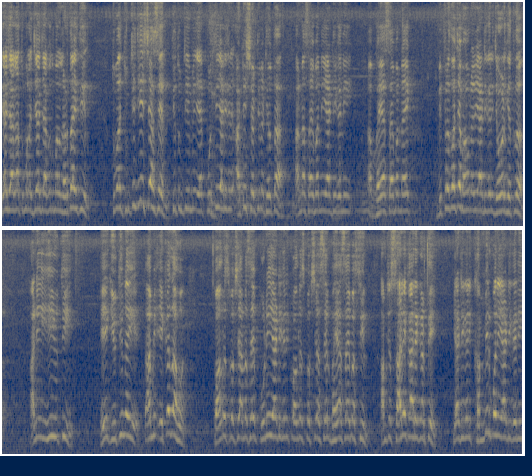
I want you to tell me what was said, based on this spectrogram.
त्या जागा तुम्हाला ज्या जागा तुम्हाला लढता येतील तुम्हाला तुमची जी इच्छा असेल ती तुमची या- कोणती या ठिकाणी अटी शर्तीनं ठेवता अण्णासाहेबांनी या ठिकाणी भैया साहेबांना एक मित्रत्वाच्या भावनेने या ठिकाणी जवळ घेतलं. आणि ही युती एक युती नाही आहे तर आम्ही एकच आहोत. काँग्रेस पक्ष अण्णासाहेब कोणी या ठिकाणी काँग्रेस पक्ष असेल भैयासाहेब असतील आमचे सारे कार्यकर्ते या ठिकाणी खंबीरपणे या ठिकाणी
